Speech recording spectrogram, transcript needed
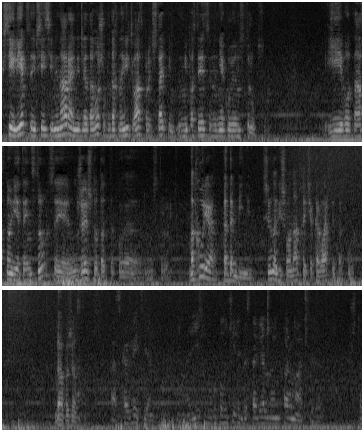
Все лекции, все семинары, они для того, чтобы вдохновить вас прочитать неп- непосредственно некую инструкцию. И вот на основе этой инструкции уже что-то такое ну, строить. Мадхурия Кадамбини, Шила Вишванатха Чакарварти Такур. Да, пожалуйста. А скажите, если бы вы получили достоверную информацию, что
